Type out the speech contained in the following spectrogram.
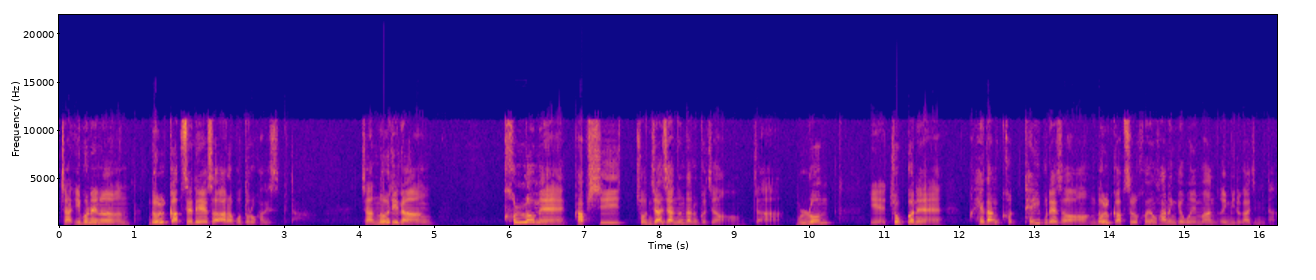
자, 이번에는 널 값에 대해서 알아보도록 하겠습니다. 자, 널이랑 컬럼에 값이 존재하지 않는다는 거죠. 자, 물론 예, 조건에 해당 커- 테이블에서 널 값을 허용하는 경우에만 의미를 가집니다.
